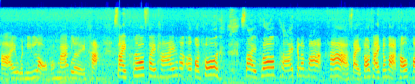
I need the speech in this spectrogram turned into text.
ท้ายวันนี้หล่อมากๆเลยค่ะ ใส่ครอบไฟท้ายค่ะเออขอโทษ ใส่ครอบท้ายกระบะค่ะ ใส่ครอบท้ายกระบะเข้าไป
